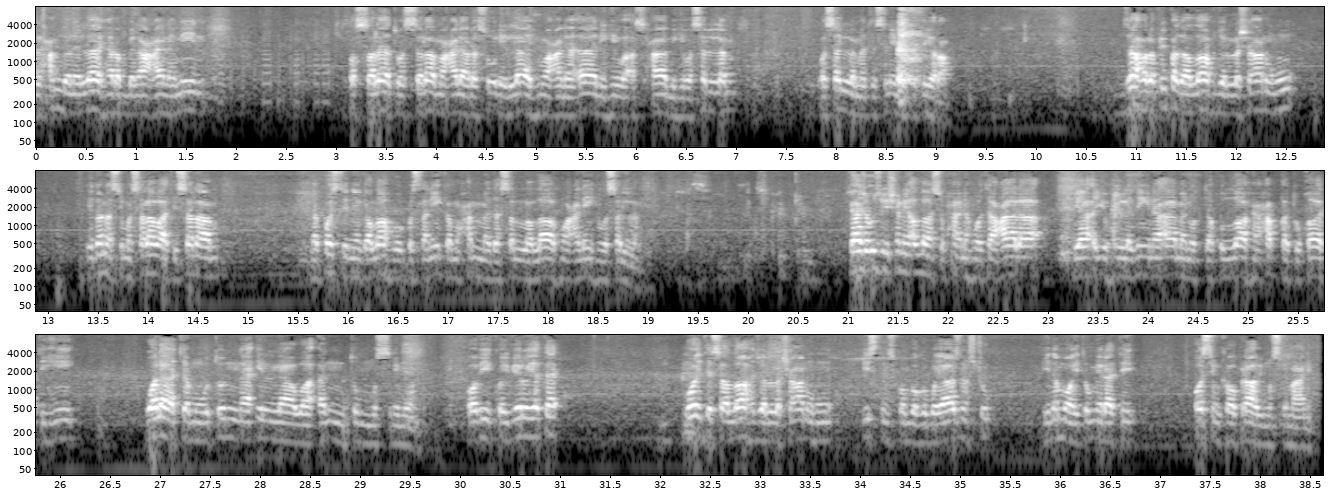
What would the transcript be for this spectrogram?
الحمد لله رب العالمين والصلاة والسلام على رسول الله وعلى آله وأصحابه وسلم وسلم تسليم كثيرا. زاهر لبريباد الله جل شانه إذا اسم صلوات سلام نبوستني الله وبستنيك محمد صلى الله عليه وسلم كاج أزيشني الله سبحانه وتعالى يا أيها الذين آمنوا اتقوا الله حق تقاته ولا تموتن إلا وأنتم مسلمون Ovi koji vjerujete, bojite se Allaha jalla istinskom bogobojaznošću i nemojte umirati osim kao pravi muslimani.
